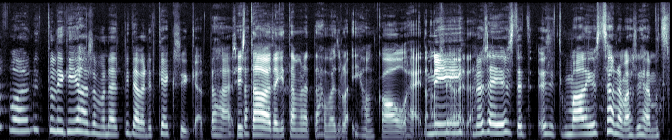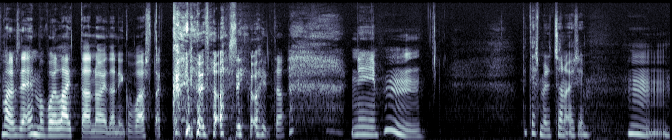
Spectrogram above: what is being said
Apua, nyt tulikin ihan semmoinen, että mitä mä nyt keksinkään tähän. Siis että... tää on jotenkin tämmönen, että tähän voi tulla ihan kauheita niin, asioita. no se just, että sit kun mä olin just sanomassa yhden, mutta sit mä olin se, en mä voi laittaa noita niinku vastakkain, noita asioita. Niin, hmm. Mitäs mä nyt sanoisin? Hmm.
